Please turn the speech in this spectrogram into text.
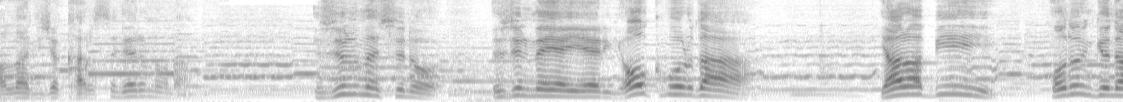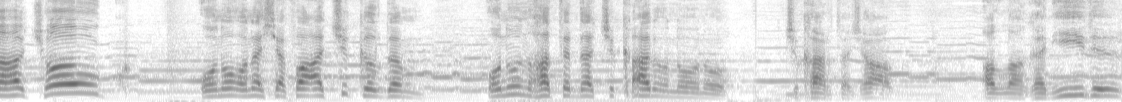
Allah diyecek karısı verin ona. Üzülmesin o. Üzülmeye yer yok burada. Ya Rabbi onun günahı çok. Onu ona şefaatçi kıldım. Onun hatırına çıkar onu onu. Çıkartacak. Allah ganidir.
